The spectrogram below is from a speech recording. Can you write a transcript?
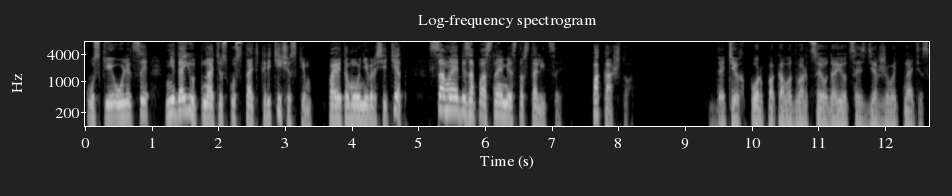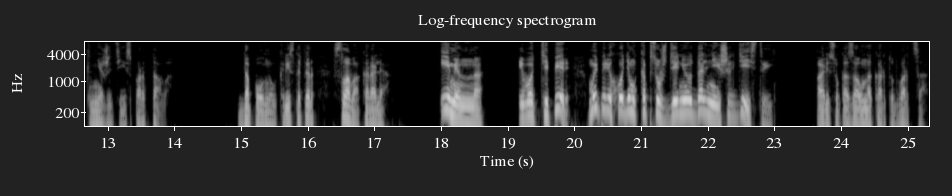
Узкие улицы не дают натиску стать критическим, поэтому университет — самое безопасное место в столице. Пока что. До тех пор, пока во дворце удается сдерживать натиск нежити из портала. Дополнил Кристофер слова короля. Именно. И вот теперь мы переходим к обсуждению дальнейших действий. Арис указал на карту дворца.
